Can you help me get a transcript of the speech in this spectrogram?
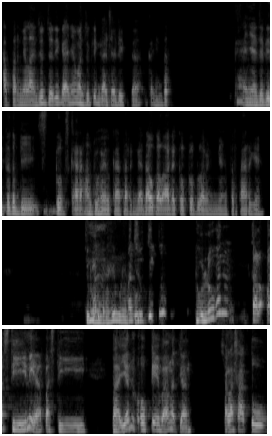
kabarnya lanjut, jadi kayaknya Mandzukic nggak jadi ke, ke Inter. Kayaknya jadi tetap di klub sekarang Al Duhail Qatar. Nggak tahu kalau ada klub-klub lain yang tertarik ya. Cuman Mandzukic tuh dulu kan kalau pas di ini ya, pas di Bayern oke banget kan. Salah satu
